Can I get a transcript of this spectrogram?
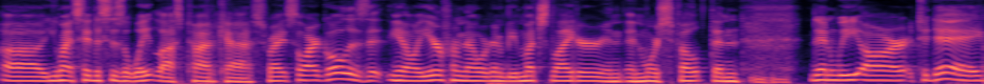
uh, you might say this is a weight loss podcast right? So our goal is that you know a year from now we're going to be much lighter and, and more svelte than than we are today.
